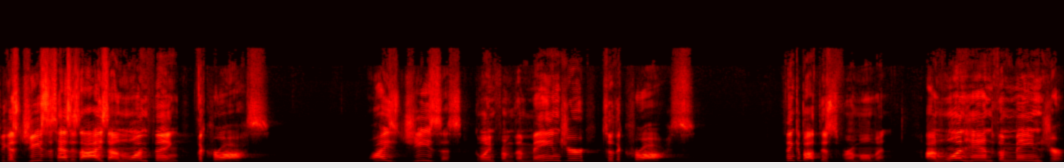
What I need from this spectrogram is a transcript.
Because Jesus has his eyes on one thing, the cross. Why is Jesus going from the manger to the cross? Think about this for a moment. On one hand, the manger.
